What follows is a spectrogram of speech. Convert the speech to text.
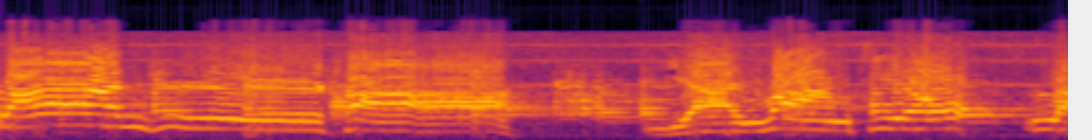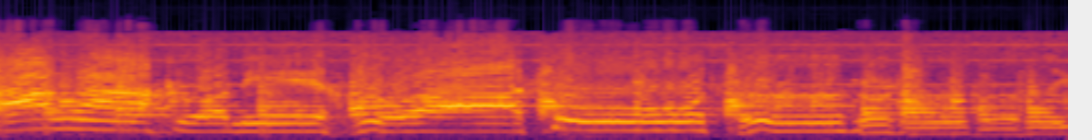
拦着他，阎王叫郎啊，和你何处此语？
